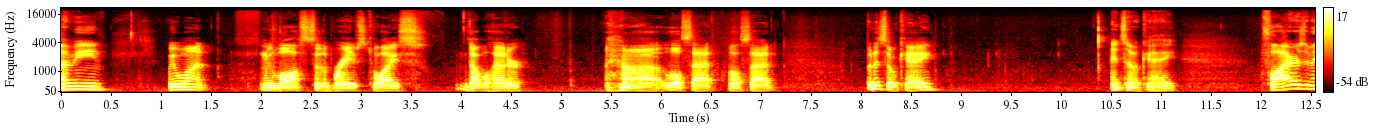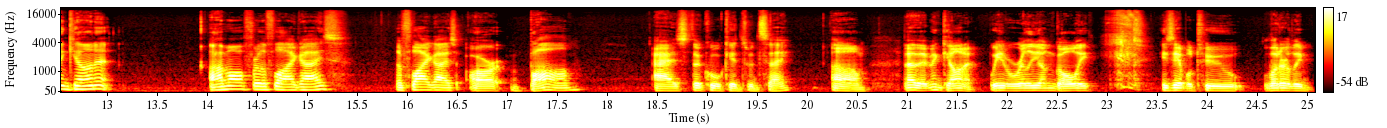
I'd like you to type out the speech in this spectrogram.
I mean, we went, we lost to the Braves twice, doubleheader. Uh, a little sad, a little sad, but it's okay. It's okay. Flyers have been killing it. I'm all for the Fly Guys. The Fly Guys are bomb, as the cool kids would say. Um, no, they've been killing it. We have a really young goalie. He's able to literally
